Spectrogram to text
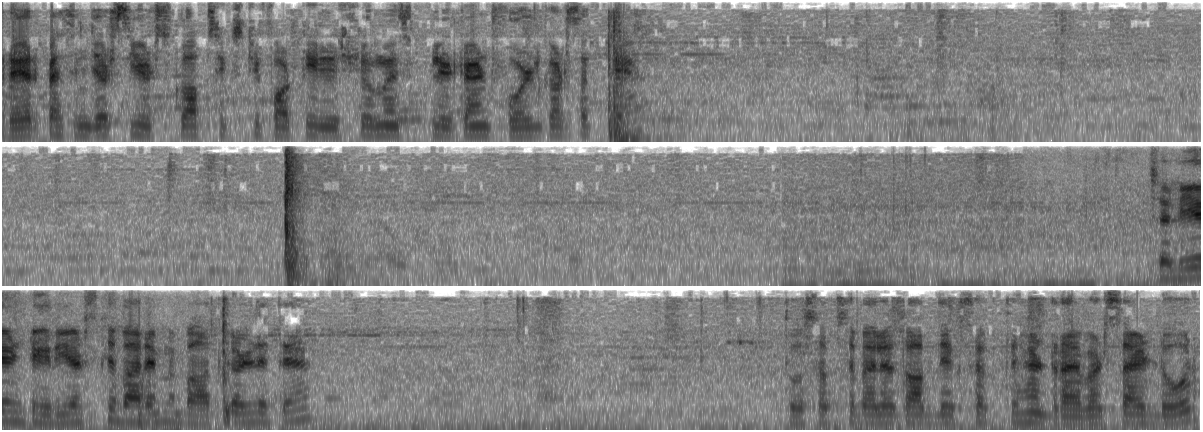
रेयर पैसेंजर सीट्स को आप 60-40 रेशियो में स्प्लिट एंड फोल्ड कर सकते हैं। चलिए इंटीरियर्स के बारे में बात कर लेते हैं। तो सबसे पहले तो आप देख सकते हैं ड्राइवर साइड डोर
